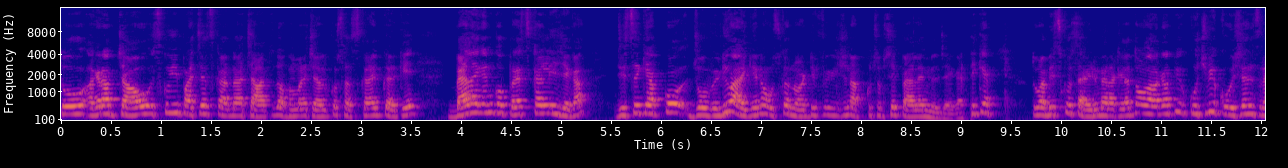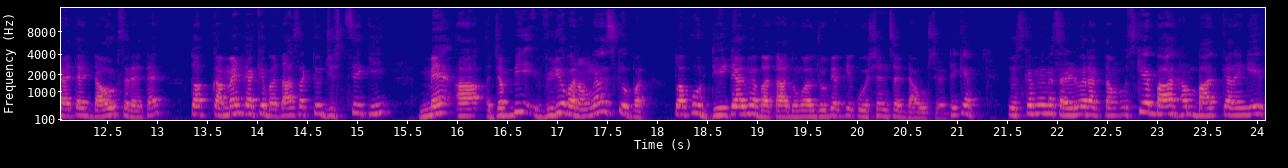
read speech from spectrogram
तो अगर आप चाहो इसको भी परचेस करना चाहते हो तो आप हमारे चैनल को सब्सक्राइब करके बेल आइकन को प्रेस कर लीजिएगा जिससे कि आपको जो वीडियो आएगी ना, उसका नोटिफिकेशन आपको सबसे पहले मिल जाएगा, ठीक है? तो अब इसको साइड में रख लेता हूँ। और अगर आपके कुछ भी क्वेश्चन रहता है डाउट्स रहता है तो आप कमेंट करके बता सकते हो, जिससे कि मैं जब भी वीडियो बनाऊँगा ना इसके ऊपर तो आपको डिटेल में बता दूँगा, जो भी आपके क्वेश्चन है डाउट्स है, ठीक है? तो इसका भी मैं साइड में रखता हूँ। उसके बाद हम बात करेंगे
